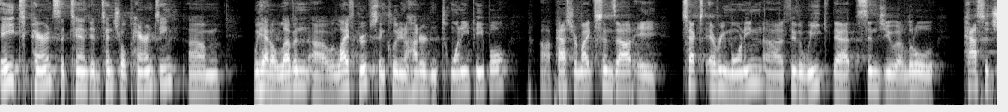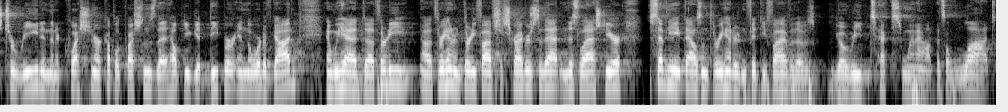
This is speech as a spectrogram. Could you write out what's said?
eight parents attend intentional parenting. Um, we had 11 uh, life groups, including 120 people. Uh, Pastor Mike sends out a text every morning uh, through the week that sends you a little passage to read and then a question or a couple of questions that help you get deeper in the Word of God. And we had uh, 30, uh, 335 subscribers to that. And this last year, 78,355 of those go read texts went out. That's a lot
